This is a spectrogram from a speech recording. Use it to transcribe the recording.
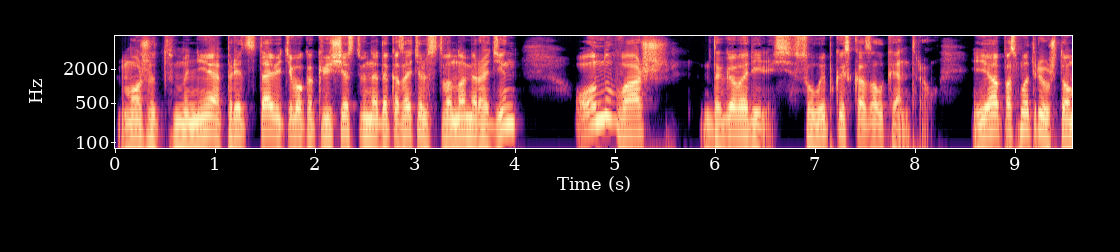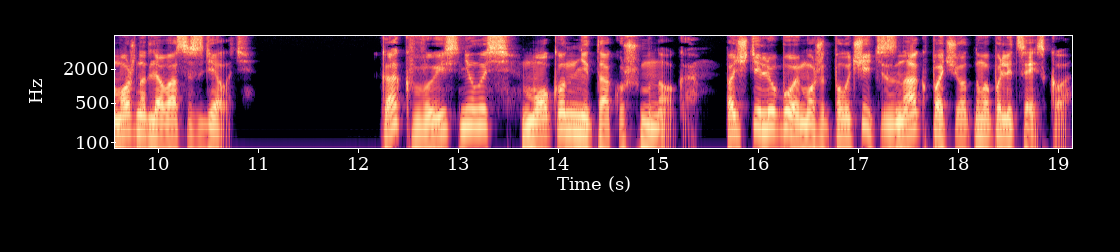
Может, мне представить его как вещественное доказательство номер один? Он ваш». «Договорились», — с улыбкой сказал Кентрелл. «Я посмотрю, что можно для вас сделать». Как выяснилось, мог он не так уж много. Почти любой может получить знак почетного полицейского,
